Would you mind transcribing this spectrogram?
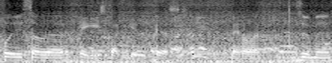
Police over there. Piggies fucking get pissed. Wait, hold on. Zoom in.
